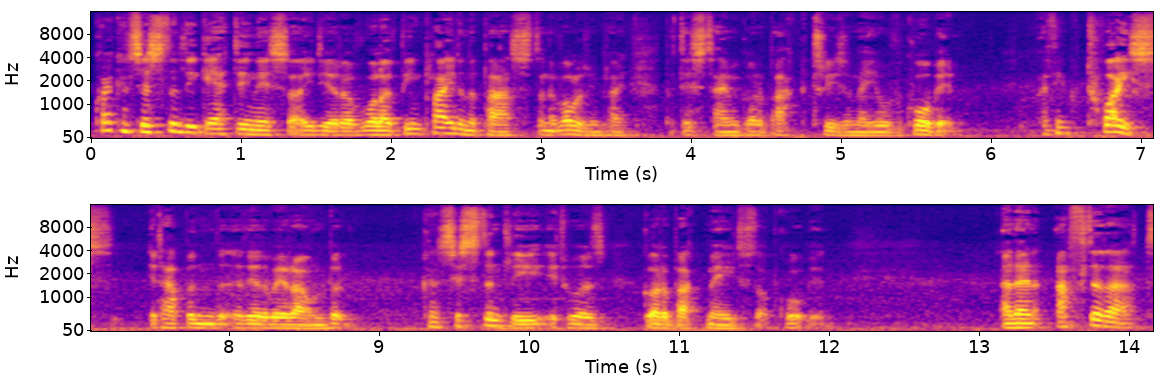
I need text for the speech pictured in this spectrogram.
quite consistently getting this idea of, well, I've been played in the past and I've always been played, but this time we've got it back Theresa May over Corbyn. I think twice it happened the other way around, but consistently it was got it back May to stop Corbyn. And then after that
